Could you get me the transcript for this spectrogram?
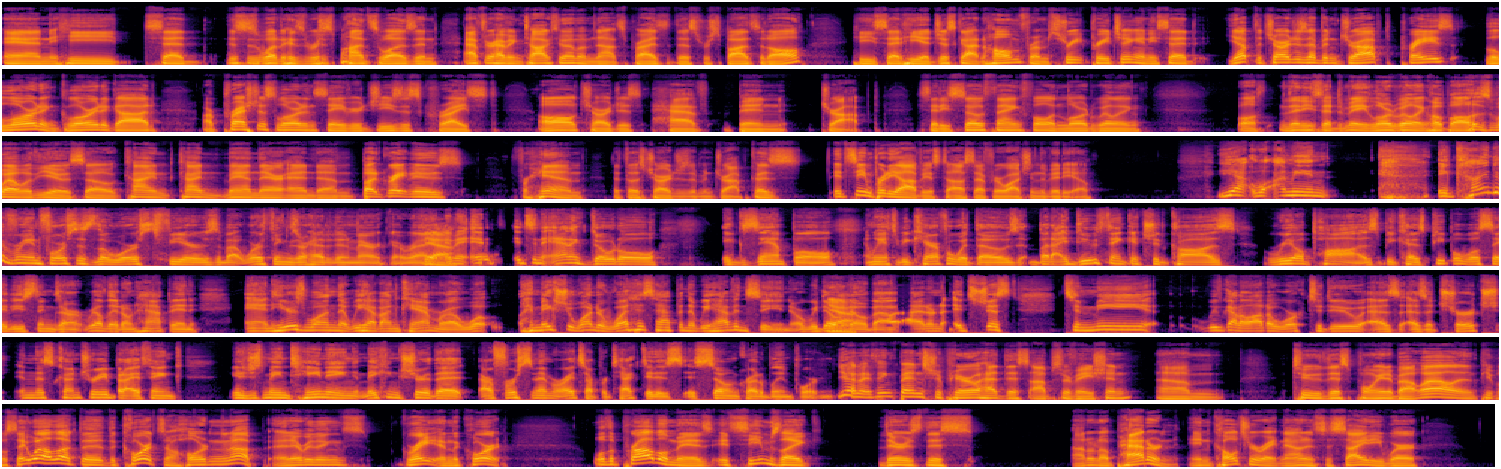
and he said this is what his response was. And after having talked to him, I'm not surprised at this response at all. He said he had just gotten home from street preaching and he said, Yep, the charges have been dropped. Praise the Lord and glory to God, our precious Lord and Savior, Jesus Christ. All charges have been dropped. He said he's so thankful and Lord willing. Well, then he said to me, Lord willing, hope all is well with you. So kind, kind man there. And, um, but great news for him that those charges have been dropped because it seemed pretty obvious to us after watching the video. Yeah, well, I mean, it kind of reinforces the worst fears about where things are headed in America, right? Yeah. I mean, it, it's an anecdotal example, and we have to be careful with those. But I do think it should cause real pause because people will say these things aren't real, they don't happen. And here's one that we have on camera. What it makes you wonder what has happened that we haven't seen or we don't Yeah. know about. I don't know. It's just to me, we've got a lot of work to do as as a church in this country. But I think you know just maintaining, making sure that our First Amendment rights are protected is is so incredibly important. Yeah, and I think Ben Shapiro had this observation um, to this point about well, and people say, well, look, the the courts are holding it up and everything's great in the court. Well, the problem is, it seems like there's this, I don't know, pattern in culture right now and in society where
